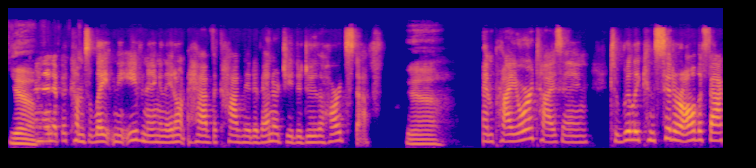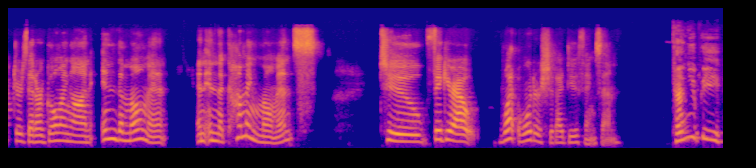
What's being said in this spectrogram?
Yeah. And then it becomes late in the evening and they don't have the cognitive energy to do the hard stuff. Yeah. And prioritizing to really consider all the factors that are going on in the moment and in the coming moments to figure out what order should I do things in? Can you be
